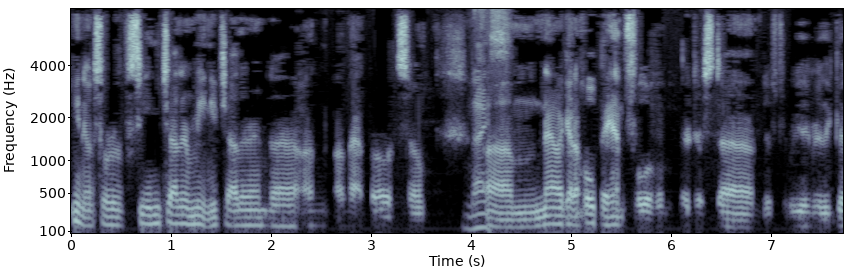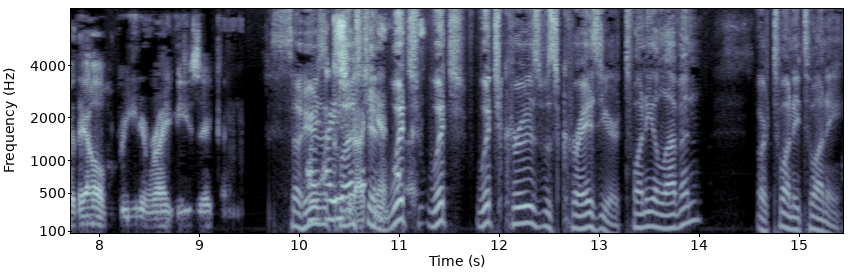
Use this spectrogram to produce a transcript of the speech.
you know, sort of seeing each other, meeting each other and, uh, on, on that boat. So, nice. um, now I got a whole band full of them. They're just, uh, just really, really good. They all read and write music and, so here's are a question: which which which cruise was crazier, 2011 or 2020?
